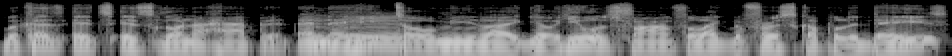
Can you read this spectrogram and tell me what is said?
Because it's it's gonna happen. And then he Mhm. told me like, yo, he was fine for like the first couple of days.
